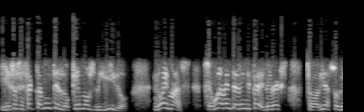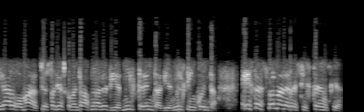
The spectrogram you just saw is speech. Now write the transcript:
Y eso es exactamente lo que hemos vivido. No hay más. Seguramente el índice del IBEX todavía subirá algo más. Yo estos días comentaba zonas de 10.030, 10.050. Esa es zona de resistencia.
